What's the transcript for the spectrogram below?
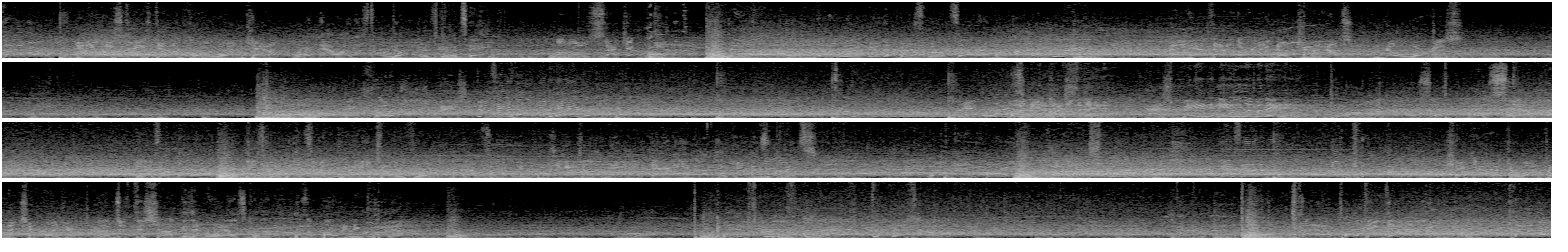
Cover! And he only stays down for a one count. Right now, I just don't know what it's going to take. Uh-oh, second rope. Oh, that might be the best moonsault ever. I agree. And he heads out of the ring. No countouts, no worries. Incredible elevation. Does he have him here? And Bobby Lashley Lashley has been eliminated. Oh, the reversal by Cena. It is unbelievable what these athletes have been putting each other through. Absolutely pushing each other beyond any normal human's limits. Look at the height. Splash. Is it enough? The cover. Kick out after one from the challenger. I'm just as shocked as everyone else, Cole, his opponent included. Corkscrew splash to finish it off. Catapulting down on the opponent. Cover.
